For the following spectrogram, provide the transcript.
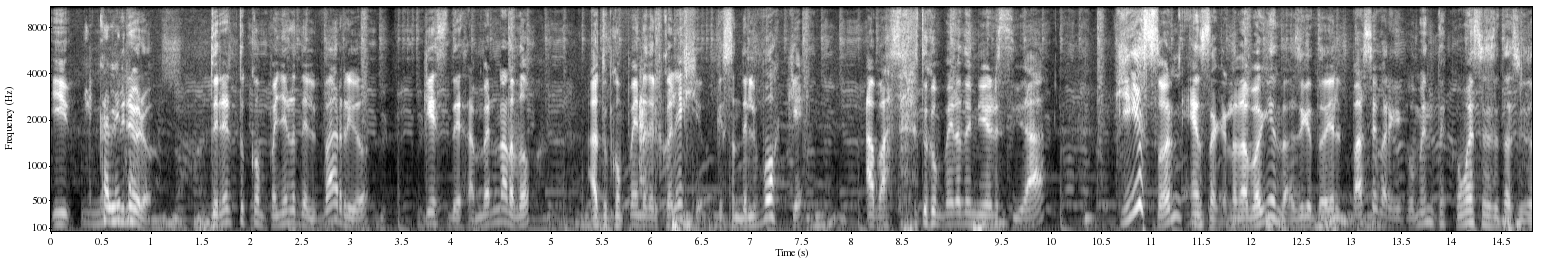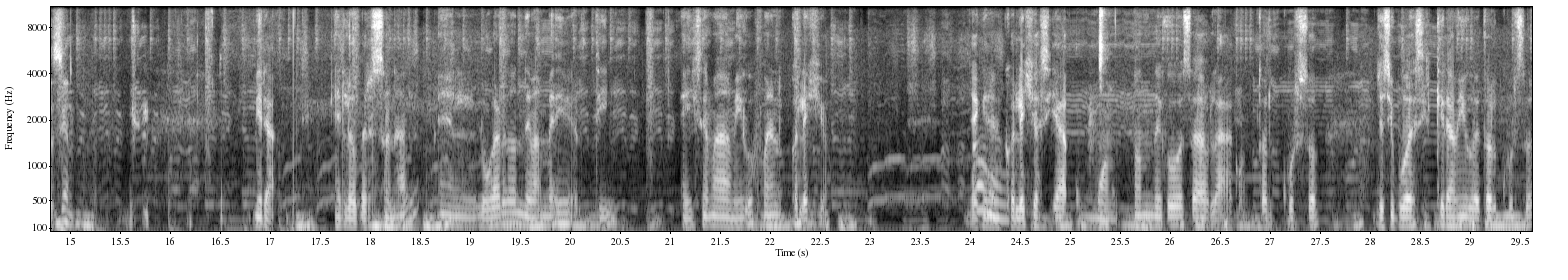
Y primero, tener tus compañeros del barrio, que es de San Bernardo, a tus compañeros del colegio, que son del bosque, a pasar a tus compañeros de universidad, que son en San Carlos de Apoquindo. Así que te doy el pase para que comentes cómo es esta situación. Mira, en lo personal, el lugar donde más me divertí e hice más amigos fue en el colegio. Ya que en el Oh. colegio hacía un montón de cosas, hablaba con todo el curso. Yo sí puedo decir que era amigo de todo el curso.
